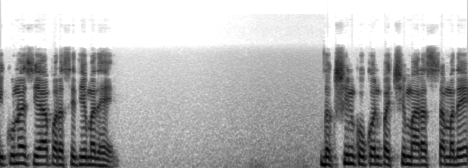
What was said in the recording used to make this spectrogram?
एकूणच या परिस्थितीमध्ये दक्षिण कोकण पश्चिम महाराष्ट्रामध्ये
